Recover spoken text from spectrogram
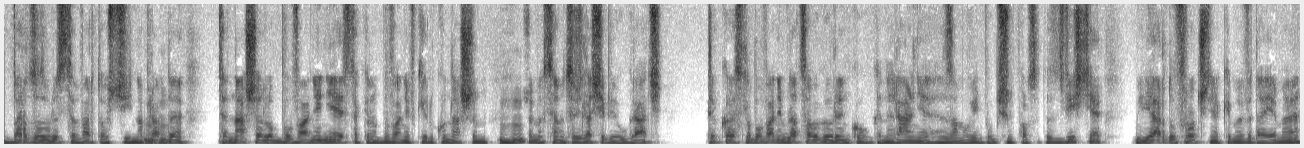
bardzo dobry system wartości. Naprawdę mhm. te nasze lobowanie nie jest takie lobowanie w kierunku naszym, mhm. że my chcemy coś dla siebie ugrać, tylko jest lobowaniem dla całego rynku, generalnie zamówień publicznych w Polsce. To jest 200 miliardów rocznie, jakie my wydajemy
